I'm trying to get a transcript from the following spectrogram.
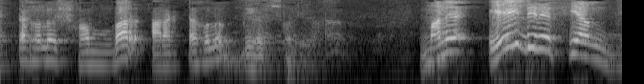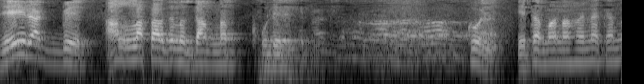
একটা হলো সোমবার আর একটা হলো বৃহস্পতিবার। মানে এই দিনে সিয়াম যেই রাখবে, আল্লাহ তার জন্য জান্নাত খুলে রেখে দিচ্ছে কই, এটা মানা হয় না কেন?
